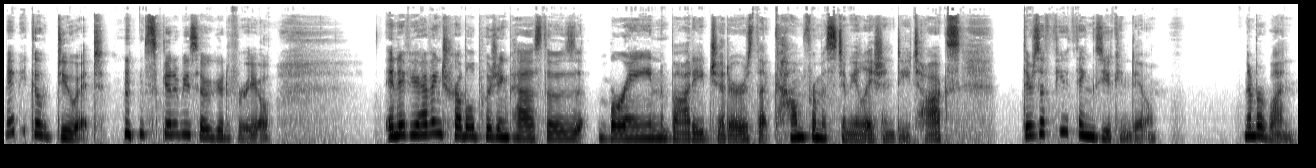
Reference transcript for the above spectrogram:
maybe go do it. it's going to be so good for you. And if you're having trouble pushing past those brain body jitters that come from a stimulation detox, there's a few things you can do. Number one,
